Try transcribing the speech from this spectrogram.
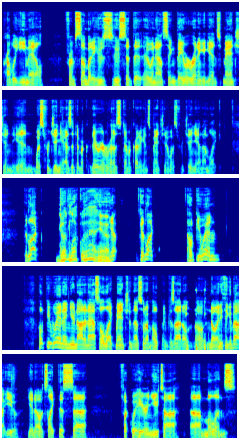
Probably email from somebody who's who said that who announcing they were running against Manchin in West Virginia as a Democrat. They were going to run as a Democrat against Manchin in West Virginia, and I'm like, good luck. Good luck with that. Yeah. Yep. Good luck. I hope you win. Hope you win, and you're not an asshole like Manchin. That's what I'm hoping because I don't know, know anything about you. You know, it's like this uh, fuckwit here in Utah, uh, Mullins.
